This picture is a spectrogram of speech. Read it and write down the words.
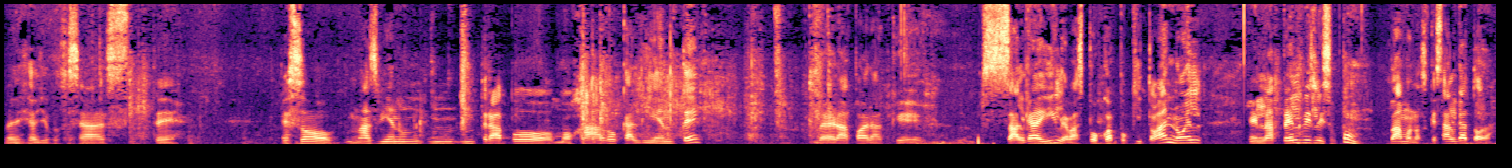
Le dije, oye, pues o sea, este, eso más bien un, un trapo mojado, caliente, ¿verdad? Para que salga ahí, le vas poco a poquito. Ah, no, él en la pelvis le hizo, ¡pum! Vámonos, que salga toda.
